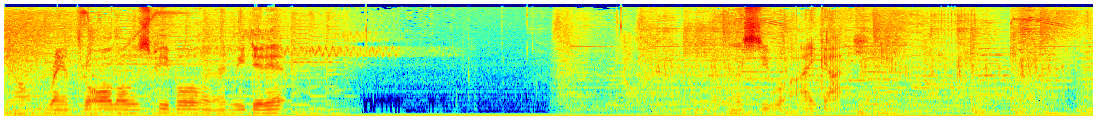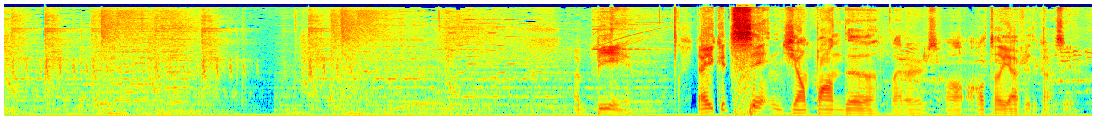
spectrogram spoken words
you know, ran through all those people and then we did it. Let's see what I got here. A B. Now you could sit and jump on the letters. I'll, I'll tell you after the cutscene.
